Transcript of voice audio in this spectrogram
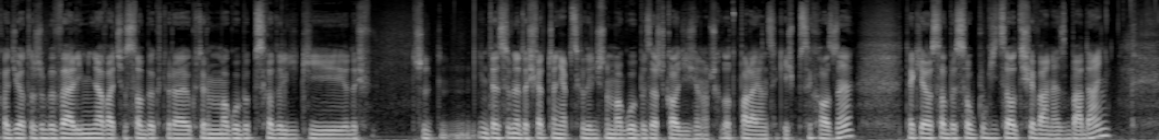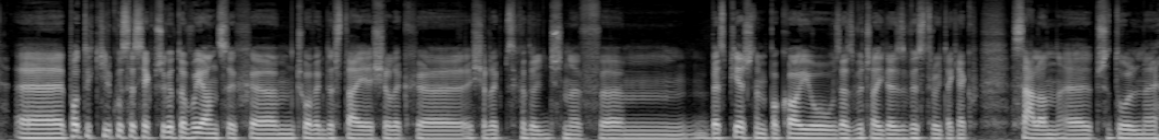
chodzi o to, żeby wyeliminować osoby, które, którym mogłyby psychodeliki czy intensywne doświadczenia psychodeliczne mogłyby zaszkodzić, na przykład odpalając jakieś psychozy. Takie osoby są póki co odsiewane z badań. E, po tych kilku sesjach przygotowujących człowiek dostaje środek, e, środek psychodeliczny w bezpiecznym pokoju. Zazwyczaj to jest wystrój, tak jak salon e, przytulny.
